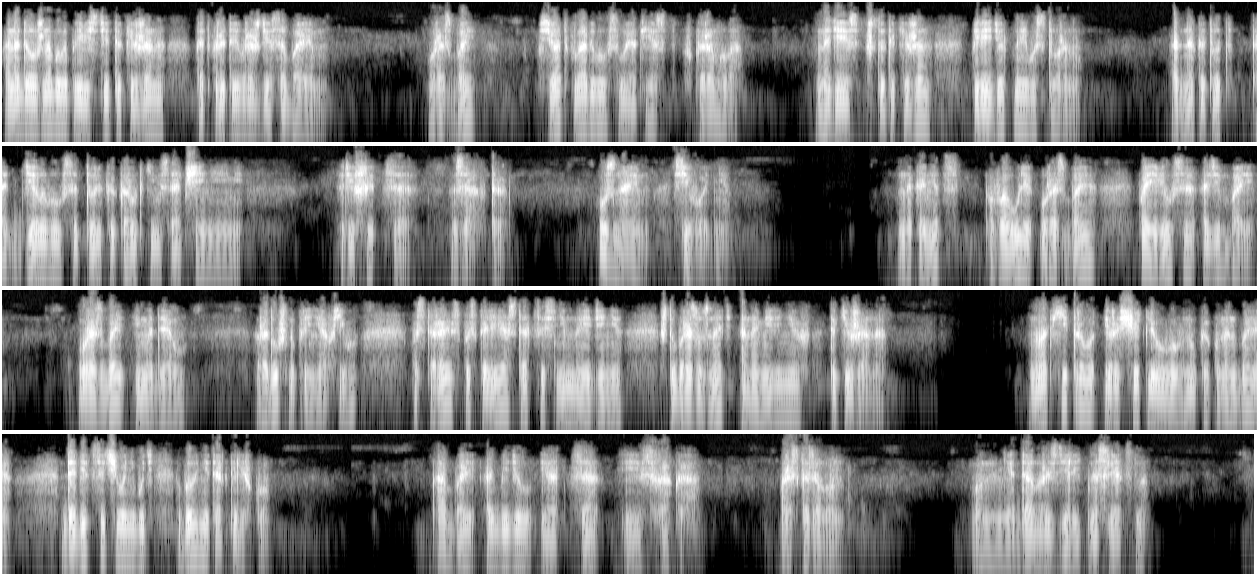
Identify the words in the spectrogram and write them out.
она должна была привести Такижана к открытой вражде с Абаем. Уразбай все откладывал свой отъезд в Карамала, надеясь, что Такижан перейдет на его сторону. Однако тот отделывался только короткими сообщениями. Решится завтра. Узнаем сегодня. Наконец, в ауле Уразбая появился Азимбай. Уразбай и Медеу, радушно приняв его, постарались поскорее остаться с ним наедине, чтобы разузнать о намерениях Такижана. Но от хитрого и расчетливого внука Кунанбая добиться чего-нибудь было не так-то легко. Абай обидел и отца, и Исхака, рассказал он. Он не дал разделить наследство,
